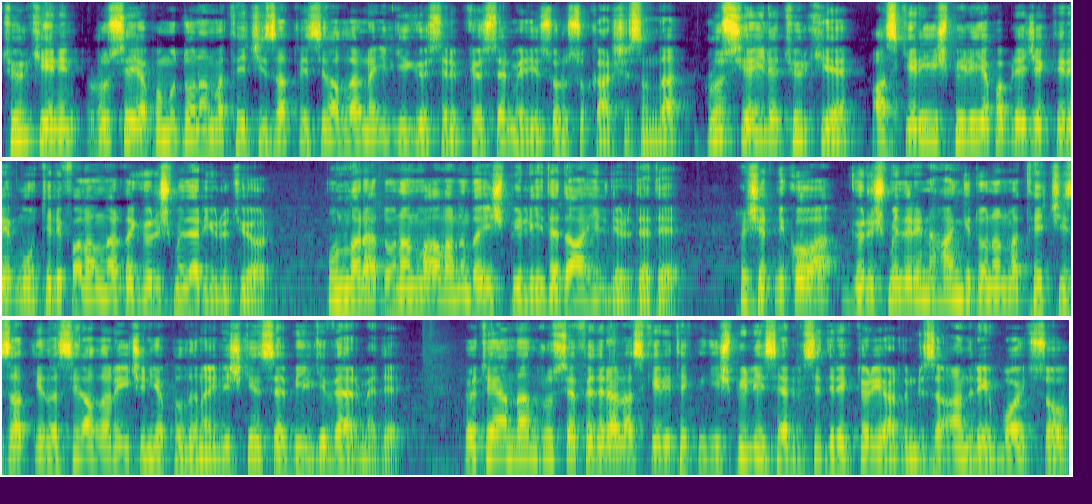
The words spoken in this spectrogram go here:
Türkiye'nin Rusya yapımı donanma teçhizat ve silahlarına ilgi gösterip göstermediği sorusu karşısında Rusya ile Türkiye askeri işbirliği yapabilecekleri muhtelif alanlarda görüşmeler yürütüyor. Bunlara donanma alanında işbirliği de dahildir dedi. Reşetnikova, görüşmelerin hangi donanma teçhizat ya da silahları için yapıldığına ilişkinse bilgi vermedi. Öte yandan Rusya Federal Askeri Teknik İşbirliği Servisi Direktör Yardımcısı Andrei Boytsov,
